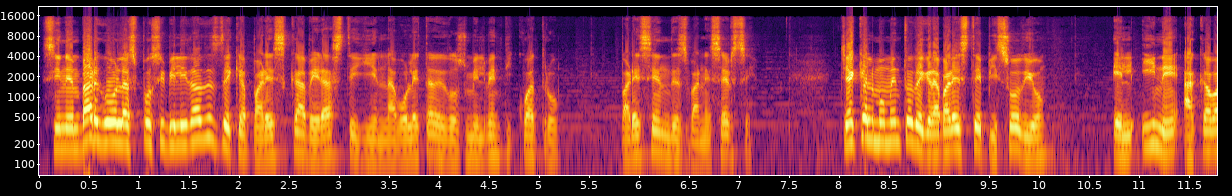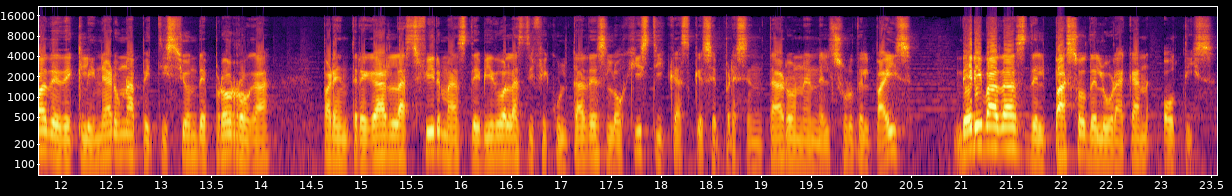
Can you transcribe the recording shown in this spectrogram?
Sin embargo, las posibilidades de que aparezca Verástegui en la boleta de 2024 parecen desvanecerse, ya que al momento de grabar este episodio, el INE acaba de declinar una petición de prórroga para entregar las firmas debido a las dificultades logísticas que se presentaron en el sur del país, derivadas del paso del huracán Otis.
